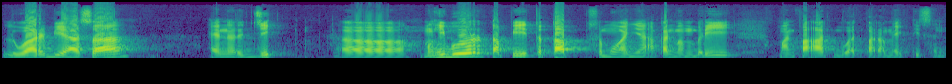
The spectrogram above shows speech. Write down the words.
luar biasa, energik, eh, menghibur, tapi tetap semuanya akan memberi manfaat buat para Mike Tyson.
